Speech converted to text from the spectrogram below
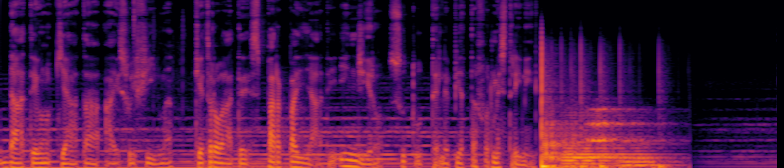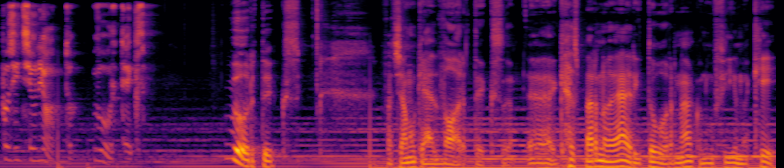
date un'occhiata ai suoi film che trovate sparpagliati in giro su tutte le piattaforme streaming. Posizione 8 Vortex. Vortex Facciamo che è Vortex. Eh, Gaspar Noè ritorna con un film che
